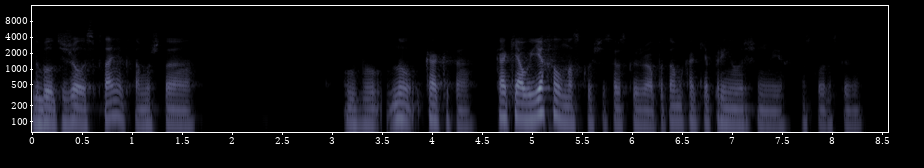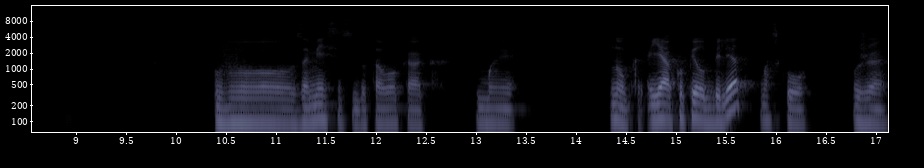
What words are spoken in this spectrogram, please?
Это было тяжелое испытание, потому что, в, ну, как это? Как я уехал в Москву, сейчас расскажу, а потом, как я принял решение уехать в Москву, расскажу. В, за месяц до того, как мы... Ну, я купил билет в Москву, уже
